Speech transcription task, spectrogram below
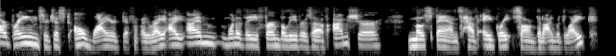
our brains are just all wired differently, right? I, I'm one of the firm believers of I'm sure most bands have a great song that I would like,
